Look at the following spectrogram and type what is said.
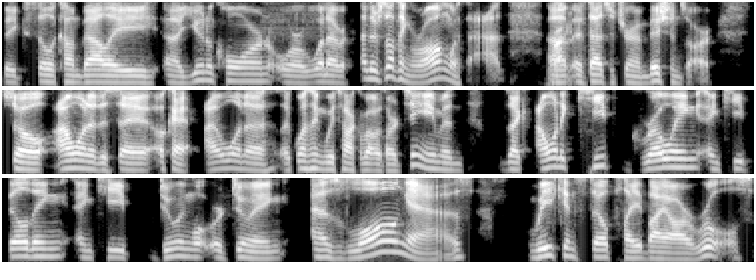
big silicon valley uh, unicorn or whatever and there's nothing wrong with that um, Right. if that's what your ambitions are so i wanted to say okay i want to like one thing we talk about with our team and it's like i want to keep growing and keep building and keep doing what we're doing as long as we can still play by our rules.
